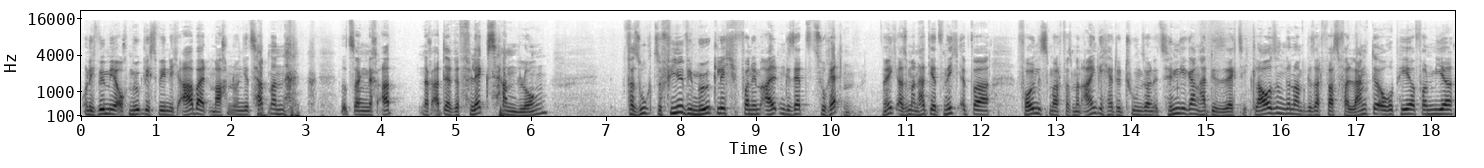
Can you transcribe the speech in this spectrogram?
und ich will mir auch möglichst wenig Arbeit machen. Und jetzt hat man sozusagen nach Art, nach Art der Reflexhandlung versucht, so viel wie möglich von dem alten Gesetz zu retten. Nicht? Also man hat jetzt nicht etwa Folgendes gemacht, was man eigentlich hätte tun sollen, ist hingegangen, hat diese 60 Klauseln genommen, und gesagt, was verlangt der Europäer von mir?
